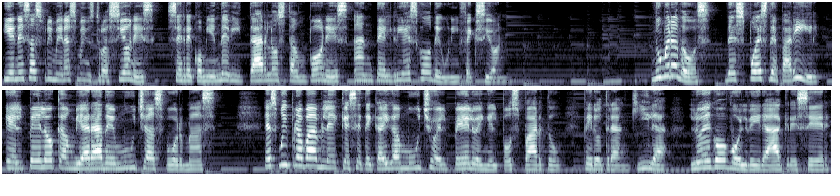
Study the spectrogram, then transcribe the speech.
y en esas primeras menstruaciones se recomienda evitar los tampones ante el riesgo de una infección. Número 2. Después de parir, el pelo cambiará de muchas formas. Es muy probable que se te caiga mucho el pelo en el posparto, pero tranquila, luego volverá a crecer.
